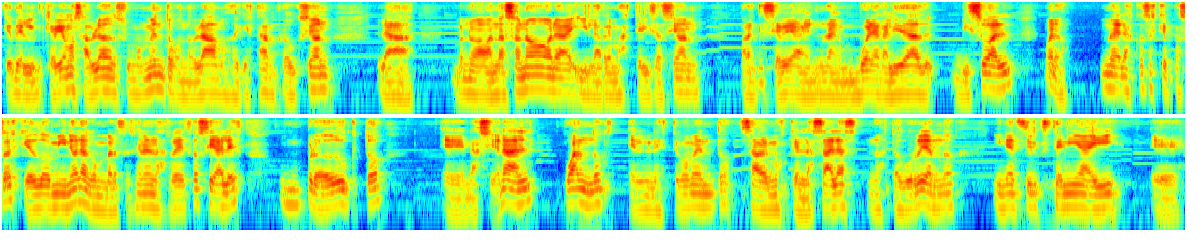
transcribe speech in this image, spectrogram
que, del que habíamos hablado en su momento cuando hablábamos de que estaba en producción la nueva banda sonora y la remasterización para que se vea en una buena calidad visual. Bueno, una de las cosas que pasó es que dominó la conversación en las redes sociales un producto eh, nacional cuando en este momento sabemos que en las salas no está ocurriendo y Netflix tenía ahí eh,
